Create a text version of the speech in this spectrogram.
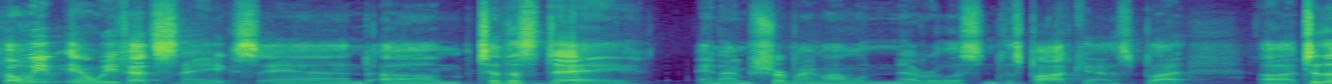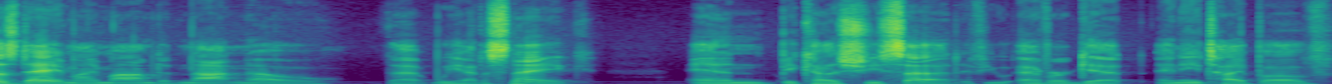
but we you know we've had snakes and um, to this day and i'm sure my mom will never listen to this podcast but uh, to this day my mom did not know that we had a snake and because she said if you ever get any type of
